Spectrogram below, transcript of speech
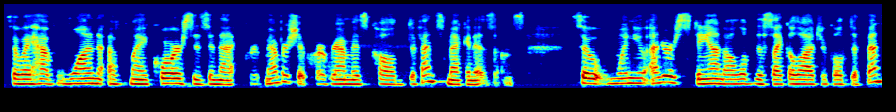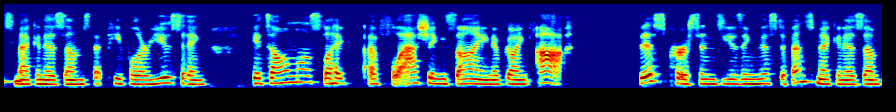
So I have one of my courses in that group membership program is called defense mechanisms. So when you understand all of the psychological defense mechanisms that people are using, it's almost like a flashing sign of going, ah, this person's using this defense mechanism.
